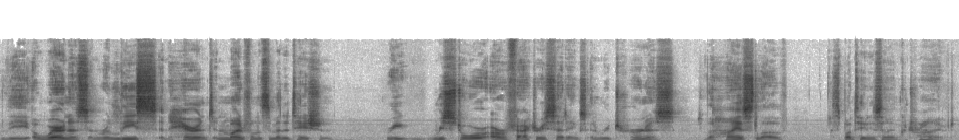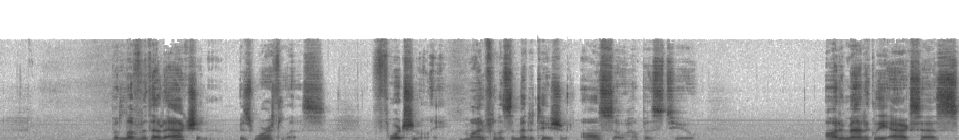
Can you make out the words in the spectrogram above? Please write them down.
The awareness and release inherent in mindfulness and meditation re- restore our factory settings and return us to the highest love, spontaneous and uncontrived. But love without action is worthless. Fortunately, mindfulness and meditation also help us to automatically access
